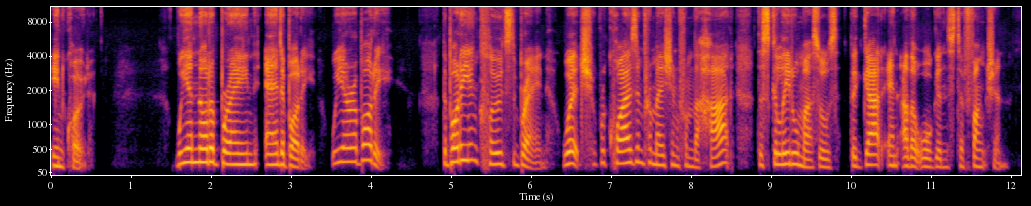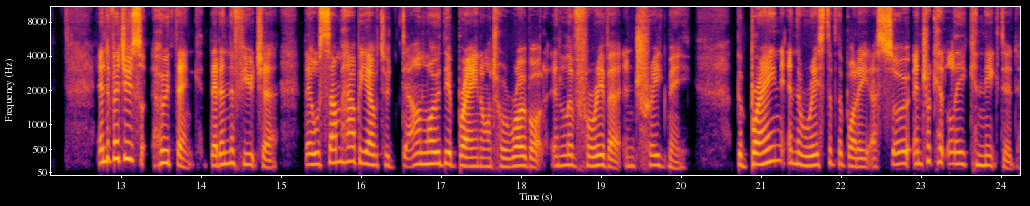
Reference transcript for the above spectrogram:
End quote. We are not a brain and a body. We are a body. The body includes the brain, which requires information from the heart, the skeletal muscles, the gut, and other organs to function. Individuals who think that in the future they will somehow be able to download their brain onto a robot and live forever intrigue me. The brain and the rest of the body are so intricately connected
